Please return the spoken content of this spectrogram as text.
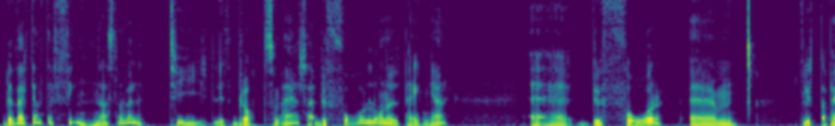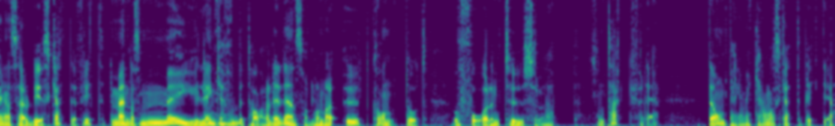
det verkar inte finnas något väldigt tydligt brott som är så här. Du får låna ut pengar. Eh, du får eh, flytta pengar så här och det är skattefritt. De enda som möjligen kan få betala det är den som lånar ut kontot och får en tusenlapp som tack för det. De pengarna kan vara skattepliktiga,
